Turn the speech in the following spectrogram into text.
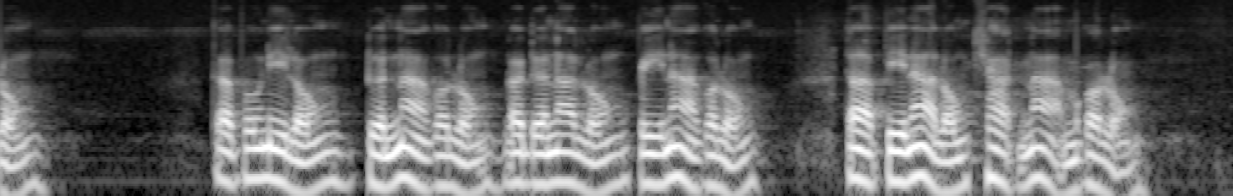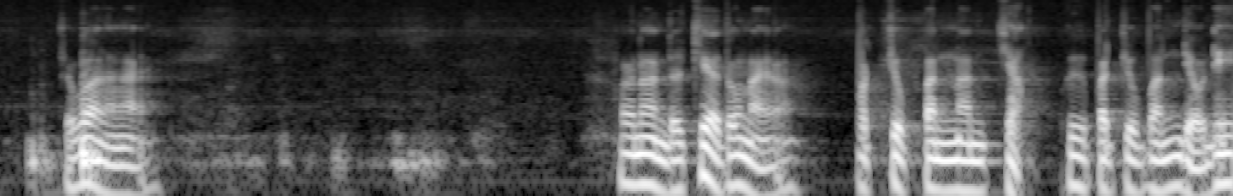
หลง ถ้าพรุ่งนี้หลง เดือนหน้าก็หลง แล้วเดือนหน้าหลง ปีหน้าก็หลง ถ้าปีหน้าหลงชาติหน้ามันก็หลง จะว่ายังไงเพราะนั่นจะแก้ตรงไหนปัจจุบันนันจะคือปัจจุบันเดี๋ยวนี้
